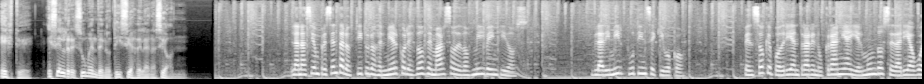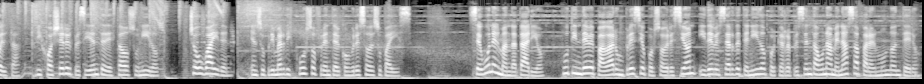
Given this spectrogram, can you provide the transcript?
Este es el resumen de Noticias de la Nación. La Nación presenta los títulos del miércoles 2 de marzo de 2022. Vladimir Putin se equivocó. Pensó que podría entrar en Ucrania y el mundo se daría vuelta, dijo ayer el presidente de Estados Unidos, Joe Biden, en su primer discurso frente al Congreso de su país. Según el mandatario, Putin debe pagar un precio por su agresión y debe ser detenido porque representa una amenaza para el mundo entero.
